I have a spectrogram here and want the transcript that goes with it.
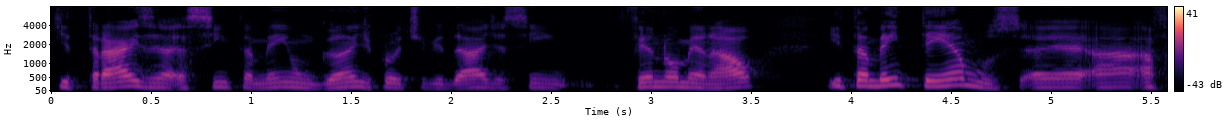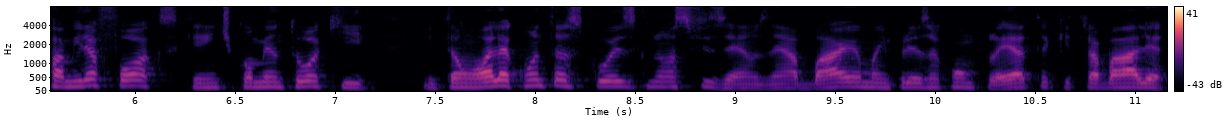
que traz, assim, também um ganho de produtividade, assim, fenomenal. E também temos é, a, a família Fox, que a gente comentou aqui. Então, olha quantas coisas que nós fizemos. Né? A Bayer é uma empresa completa que trabalha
